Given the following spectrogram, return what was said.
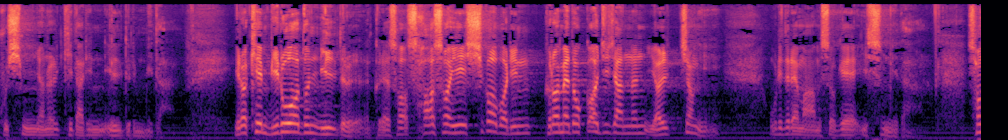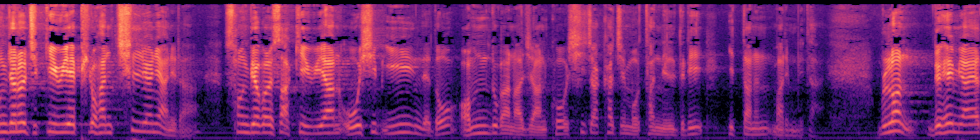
90년을 기다린 일들입니다. 이렇게 미루어둔 일들, 그래서 서서히 식어버린 그럼에도 꺼지지 않는 열정이 우리들의 마음속에 있습니다. 성전을 짓기 위해 필요한 7년이 아니라 성벽을 쌓기 위한 52일인데도 엄두가 나지 않고 시작하지 못한 일들이 있다는 말입니다. 물론 느헤미야의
